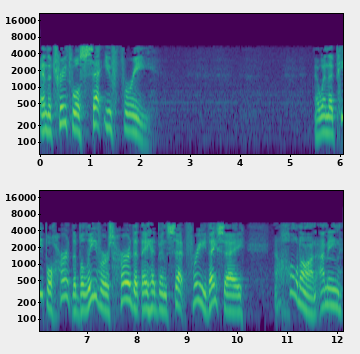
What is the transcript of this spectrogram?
and the truth will set you free. And when the people heard, the believers heard that they had been set free, they say, now hold on. I mean,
